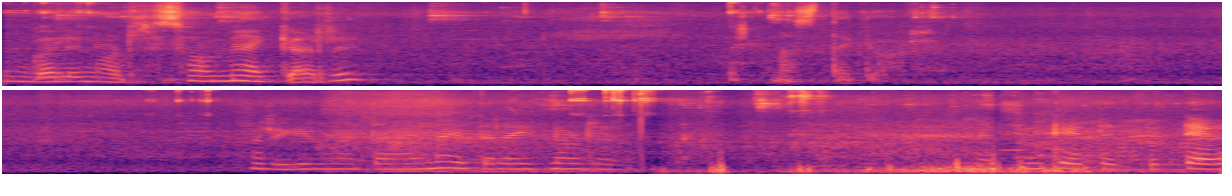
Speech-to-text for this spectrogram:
ರಂಗೋಲಿ ನೋಡ್ರಿ. ಸೌಮ್ಯ ಹಾಕ್ಯಾಳ್ರಿ. ಎಷ್ಟು ಮಸ್ತ್ ಆಗ್ಯಾವ್ರಿ ಹೊರಗಿನ ಮಾತಾಡೋಣ ಈ ಥರ ಐತೆ ನೋಡ್ರಿ. ಮೆಣಸಿನ್ಕಾಯಿ ಇಟ್ಟೈತೆ ಪುಟ್ಟ್ಯಾಗ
